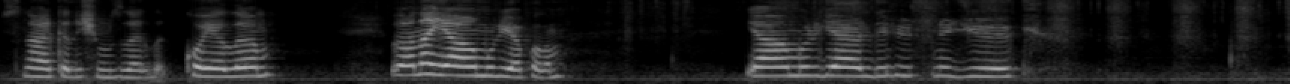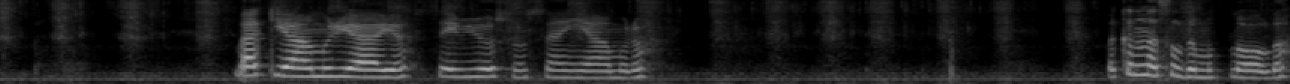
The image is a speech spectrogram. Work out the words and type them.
üstüne arkadaşımızı da koyalım. Ve ona yağmur yapalım. Yağmur geldi Hüsnücük. Bak yağmur yağıyor. Seviyorsun sen yağmuru. Bakın nasıl da mutlu oldu.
